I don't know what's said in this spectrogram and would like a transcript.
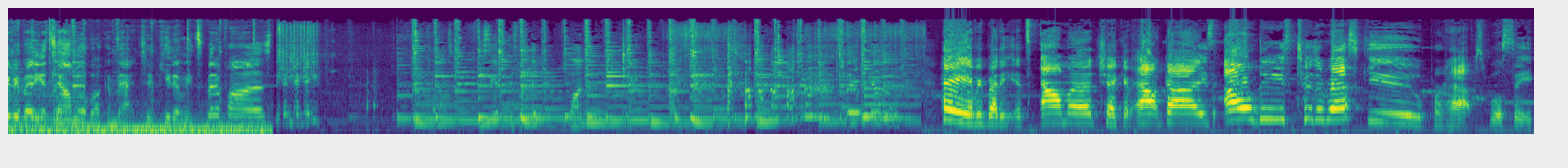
everybody, it's Alma. Welcome back to Keto Meets Menopause. See it? It's lifted. One, Hey everybody, it's Alma. Check it out, guys. Aldi's to the rescue. Perhaps we'll see.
